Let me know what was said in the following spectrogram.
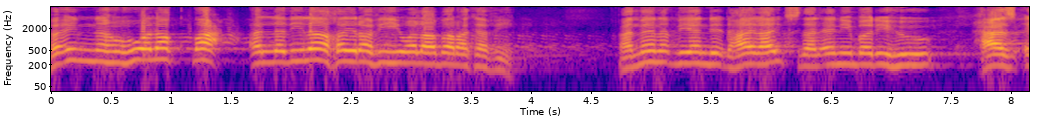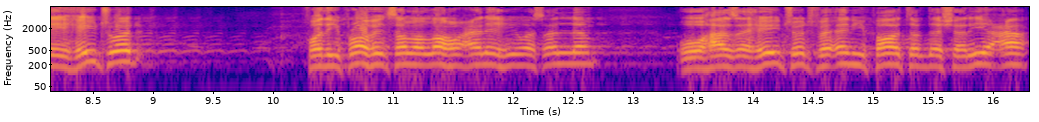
فإنه هو الأقطع الذي لا خير فيه ولا بركة فيه And then at the end it highlights that anybody who has a hatred for the Prophet sallallahu alaihi wasallam or has a hatred for any part of the Sharia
